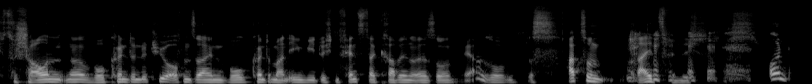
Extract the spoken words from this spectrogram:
Zu schauen, ne, wo könnte 'ne Tür offen sein, wo könnte man irgendwie durch 'n Fenster krabbeln oder so. Ja, so das hat so 'n Reiz, finde ich. Und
